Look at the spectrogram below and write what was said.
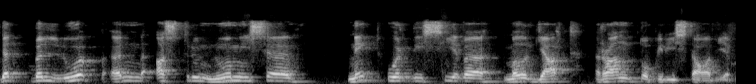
Dit beloop in astronomiese net oor die 7 miljard rand op hierdie stadium.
